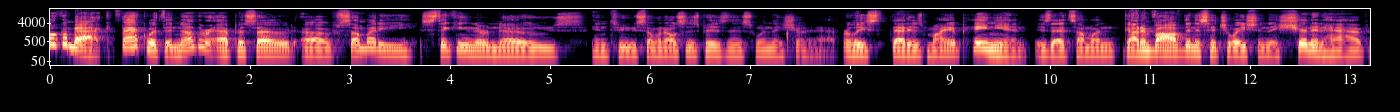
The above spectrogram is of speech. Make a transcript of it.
Welcome back. Back with another episode of somebody sticking their nose into someone else's business when they shouldn't have. Or at least that is my opinion, is that someone got involved in a situation they shouldn't have,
